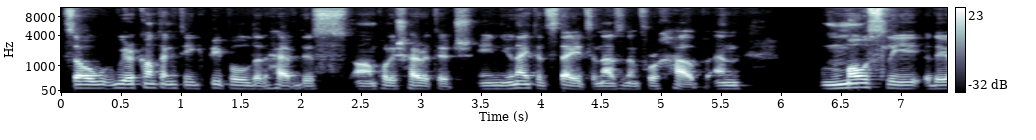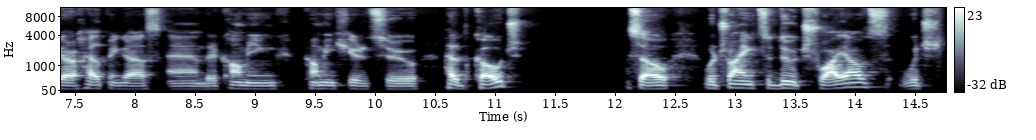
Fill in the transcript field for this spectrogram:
So we're contacting people that have this um, Polish heritage in United States and ask them for help. And mostly they are helping us and they're coming coming here to help coach. So we're trying to do tryouts, which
